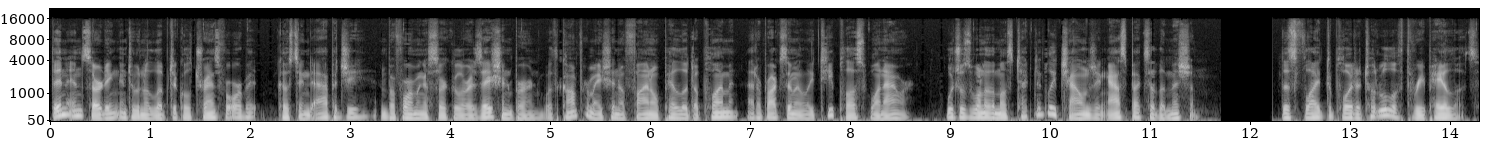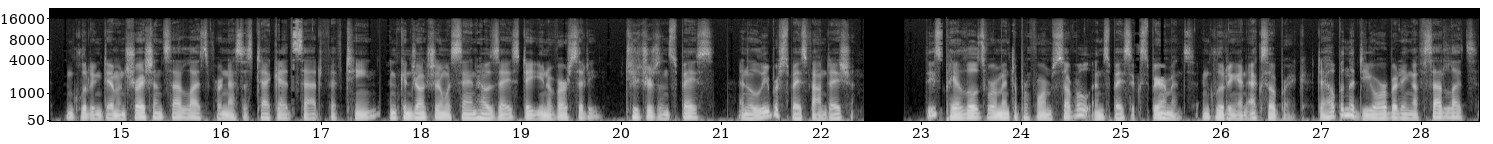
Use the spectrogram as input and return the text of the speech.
then inserting into an elliptical transfer orbit, coasting to apogee, and performing a circularization burn with confirmation of final payload deployment at approximately T plus 1 hour, which was one of the most technically challenging aspects of the mission. This flight deployed a total of three payloads, including demonstration satellites for NASA's TechEd Sat-15 in conjunction with San Jose State University, Teachers in Space, and the Libre Space Foundation. These payloads were meant to perform several in-space experiments, including an exobrake, to help in the deorbiting of satellites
